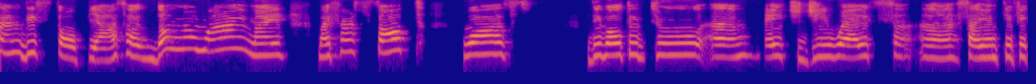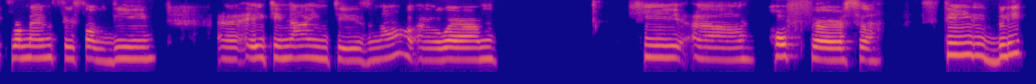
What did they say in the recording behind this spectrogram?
and dystopia. So don't know why my, my first thought was devoted to H.G. Um, Wells' uh, scientific romances of the 1890s, no? where um, he uh, offers still bleak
